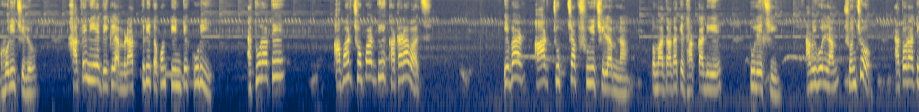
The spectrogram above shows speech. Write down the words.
ঘড়ি ছিল। হাতে নিয়ে দেখলাম রাত্রি তখন তিনটে কুড়ি। এত রাতে আবার চপার দিয়ে কাটার আওয়াজ? এবার আর চুপচাপ শুয়েছিলাম না। তোমার দাদাকে ধাক্কা দিয়ে তুলেছি। আমি বললাম, শুনছো? এত রাতে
